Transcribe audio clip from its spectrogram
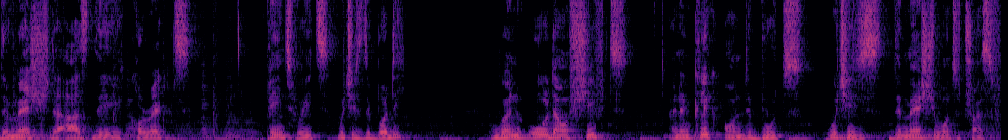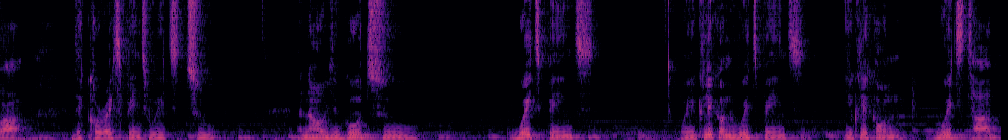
the mesh that has the correct paint weight which is the body. I'm going to hold down shift and then click on the boot which is the mesh you want to transfer the correct paint weight to. And now you go to weight paint. When you click on weight paint, you click on weight tab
